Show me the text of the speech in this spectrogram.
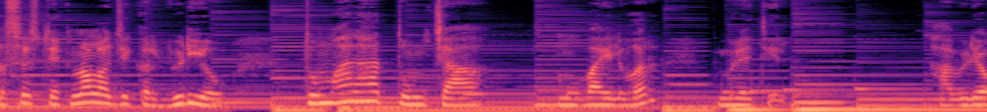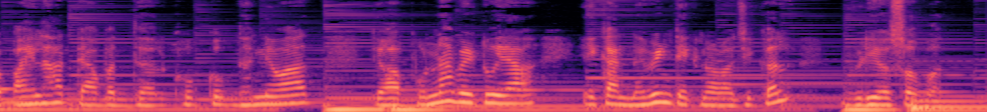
तसेच टेक्नॉलॉजिकल व्हिडिओ तुम्हाला तुमच्या मोबाईलवर मिळतील. हा व्हिडिओ पाहिला त्याबद्दल खूप खूप धन्यवाद. तेव्हा पुन्हा भेटूया एका नवीन टेक्नॉलॉजिकल व्हिडिओ सोबत.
